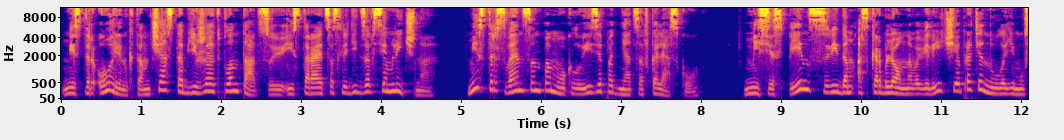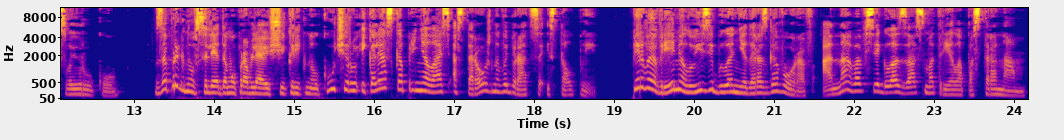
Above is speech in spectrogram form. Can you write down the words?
Мистер Орингтон часто объезжает плантацию и старается следить за всем лично. Мистер Свенсон помог Луизе подняться в коляску. Миссис Пинс с видом оскорбленного величия протянула ему свою руку. Запрыгнув следом, управляющий крикнул кучеру, и коляска принялась осторожно выбираться из толпы. Первое время Луизе было не до разговоров. Она во все глаза смотрела по сторонам,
